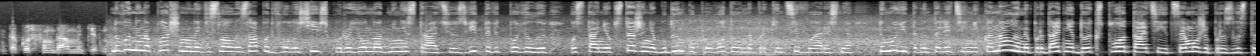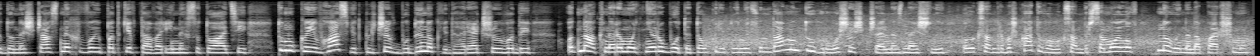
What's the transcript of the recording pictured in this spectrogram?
також фундаментів. Новини на першому надіслали запит в Голосіївську районну адміністрацію. Звідти відповіли, останнє обстеження будинку проводили наприкінці вересня. Димові та вентиляційні канали непридатні до експлуатації. Це може призвести до нещасних випадків та аварійних ситуацій. Тому Київгаз відключив будинок від гарячої води. Однак на ремонтні роботи та укріплення фундаменту грошей ще не знайшли. Олександр Башкатов, Олександр Самойлов. Новини на першому.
